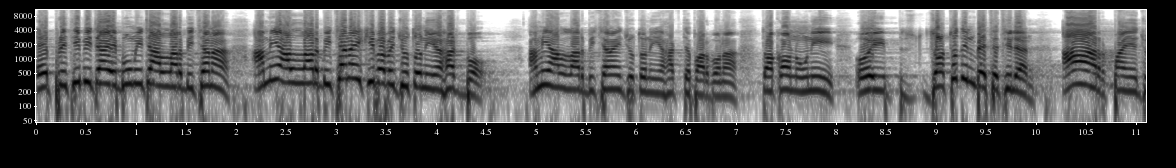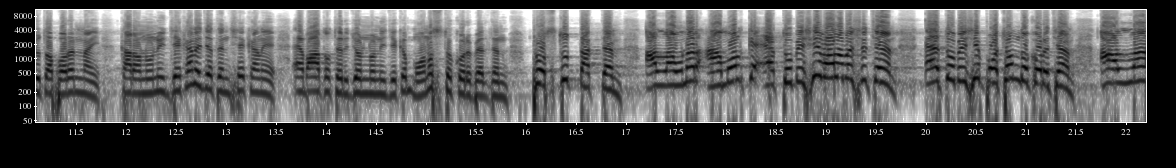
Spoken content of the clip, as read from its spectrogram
এই পৃথিবীটা, এই ভূমিটা আল্লাহর বিছানা। আমি আল্লাহর বিছানায় কীভাবে জুতো নিয়ে হাঁটবো? আমি আল্লাহর বিছানায় জুতো নিয়ে হাঁটতে পারব না। তখন উনি ওই যতদিন বেঁচে ছিলেন আর পায়ে জুতো পরেন নাই। কারণ উনি যেখানে যেতেন সেখানে এবাদতের জন্য নিজেকে মনস্থ করে ফেলতেন, প্রস্তুত থাকতেন। আল্লাহ ওনার আমলকে এত বেশি ভালোবেসেছেন, এত বেশি পছন্দ করেছেন। আল্লাহ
